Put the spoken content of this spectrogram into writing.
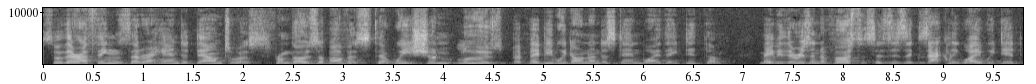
So there are things that are handed down to us from those above us that we shouldn't lose, but maybe we don't understand why they did them. Maybe there isn't a verse that says this is exactly why we did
